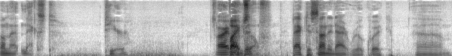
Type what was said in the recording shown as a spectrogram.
on that next tier All right, by to- himself. back to Sunday night real quick. Um,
